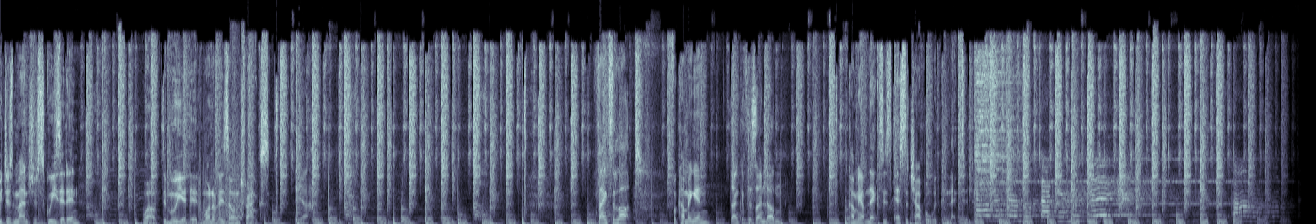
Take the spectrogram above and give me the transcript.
We just managed to squeeze it in. Well, Demuja did one of his own tracks. Ja. Thanks a lot for coming in. Danke fürs Einladen. Coming up next is Esther Chapel with Connected.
